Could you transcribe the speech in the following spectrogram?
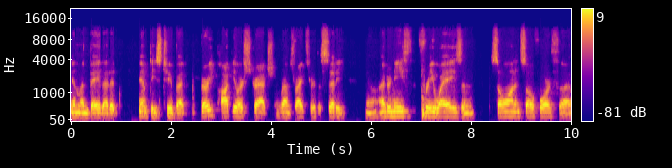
inland bay that it empties to, but very popular stretch runs right through the city, you know, underneath freeways and so on and so forth, uh,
